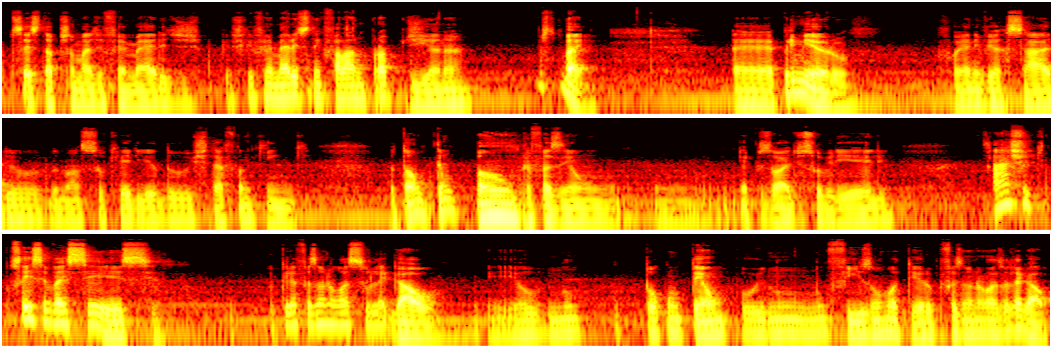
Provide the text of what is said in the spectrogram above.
Não sei se dá pra chamar de efemérides, acho que efemérides tem que falar no próprio dia, né? Mas tudo bem. É, primeiro, foi aniversário do nosso querido Stephen King. Eu tô há um tempão pra fazer um, um episódio sobre ele. Acho que, não sei se vai ser esse. Eu queria fazer um negócio legal. E eu não tô com tempo e não, não fiz um roteiro para fazer um negócio legal.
